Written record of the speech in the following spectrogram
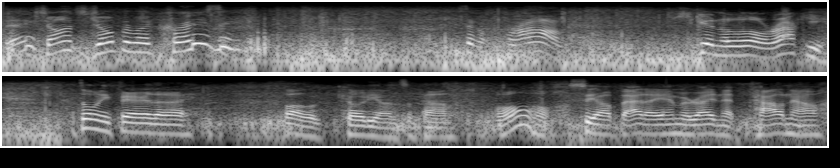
Dang, Sean's jumping like crazy. He's like a frog. Just getting a little rocky. It's only fair that I follow Cody on some pal. Oh, see how bad I am at riding at PAL now.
